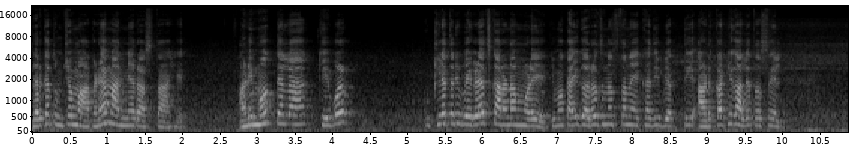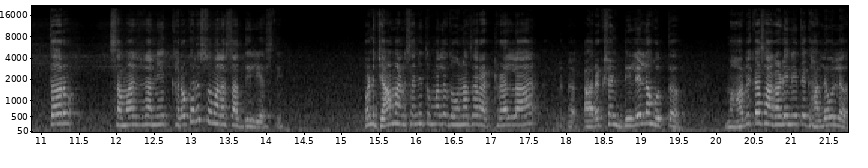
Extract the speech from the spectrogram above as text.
जर का तुमच्या मागण्या मान्य रास्त आहेत आणि मग त्याला केवळ कुठल्या तरी वेगळ्याच कारणामुळे किंवा काही गरज नसताना एखादी व्यक्ती आडकाठी घालत असेल तर समाजाने खरोखरच तुम्हाला साथ दिली असती. पण ज्या माणसाने तुम्हाला दोन हजार अठराला आरक्षण दिलेलं होतं महाविकास आघाडीने ते घालवलं.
